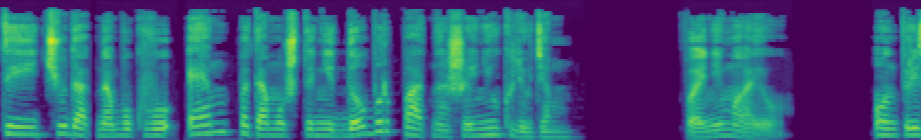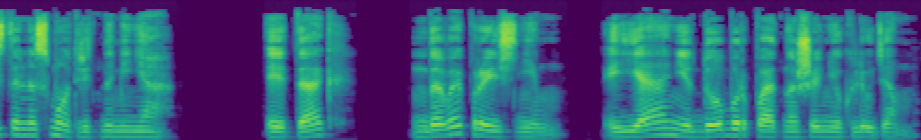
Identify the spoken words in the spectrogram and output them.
Ты чудак на букву «М», потому что недобр по отношению к людям. Понимаю. Он пристально смотрит на меня. Итак, давай проясним. Я недобр по отношению к людям.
